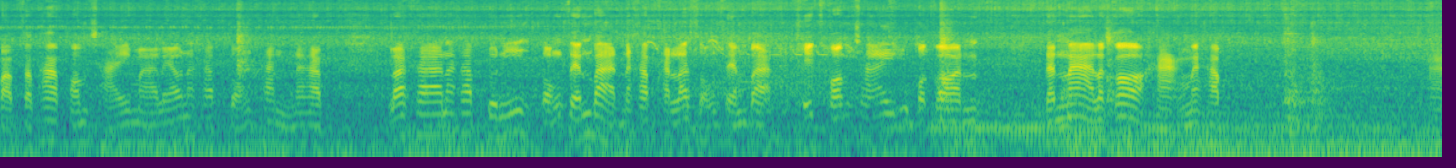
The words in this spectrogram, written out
ปรับสภาพพร้อมใช้มาแล้วนะครับ2คันนะครับ ราคานะครับตัวนี้ 200,000 บาทนะครับคันละ 200,000 บาทเช็คพร้อมใช้อุปกรณ์ด้านหน้าแล้วก็หางนะครับอ่า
